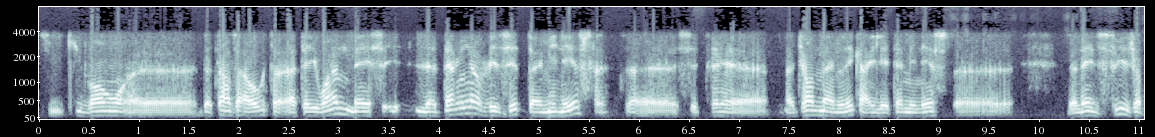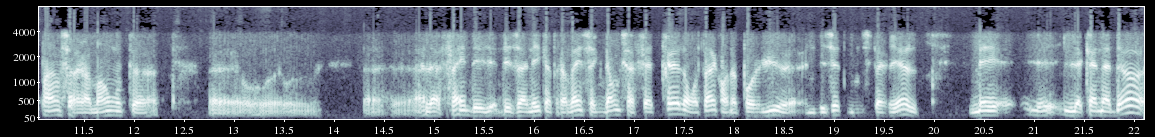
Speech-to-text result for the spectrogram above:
qui, vont euh, de temps à autre à Taïwan, mais la dernière visite d'un ministre, euh, c'était John Manley quand il était ministre de l'industrie. Je pense ça remonte à la fin des, des années 80. C'est donc ça fait très longtemps qu'on n'a pas eu une visite ministérielle. Mais le Canada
